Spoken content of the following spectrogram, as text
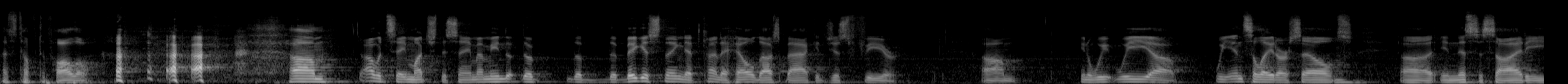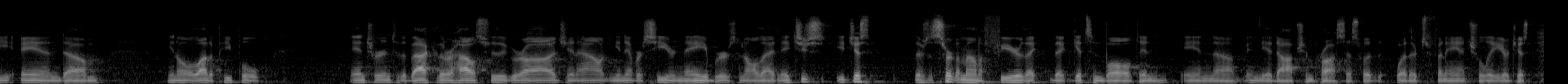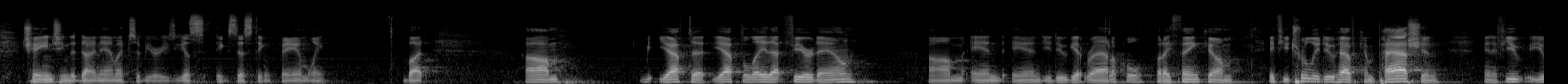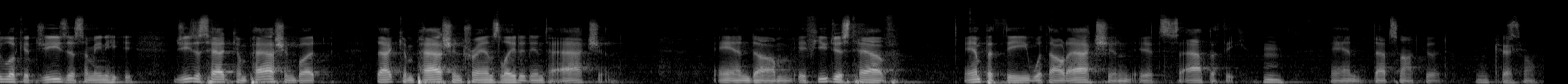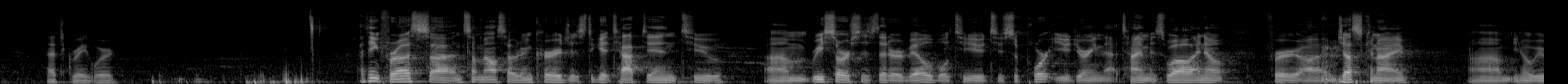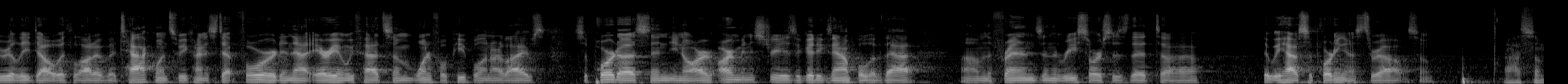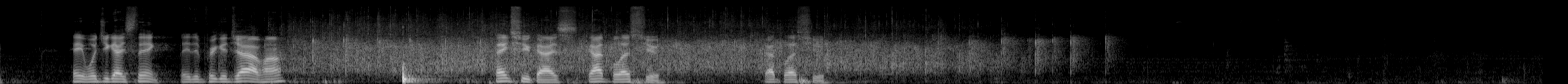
That's tough to follow. um, I would say much the same. I mean, the, the the, the biggest thing that kind of held us back is just fear. Um, you know, we, we, uh, we insulate ourselves uh, in this society, and, um, you know, a lot of people enter into the back of their house through the garage and out, and you never see your neighbors and all that. And it just, you just, there's a certain amount of fear that, that gets involved in, in, uh, in the adoption process, whether, whether it's financially or just changing the dynamics of your existing family. But um, you have to you have to lay that fear down, um, and and you do get radical. But I think um, if you truly do have compassion, and if you you look at Jesus, I mean, he, Jesus had compassion, but that compassion translated into action. And um, if you just have empathy without action, it's apathy, hmm. and that's not good. Okay, so that's a great word. I think for us, uh, and something else I would encourage is to get tapped into um, resources that are available to you to support you during that time as well. I know for uh, Jessica and I, um, you know, we really dealt with a lot of attack once we kind of stepped forward in that area, and we've had some wonderful people in our lives support us, and you know, our, our ministry is a good example of that. Um, the friends and the resources that uh, that we have supporting us throughout. So Awesome. Hey, what'd you guys think? They did a pretty good job, huh? Thanks, you guys. God bless you. God bless you.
